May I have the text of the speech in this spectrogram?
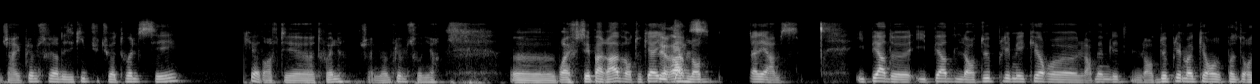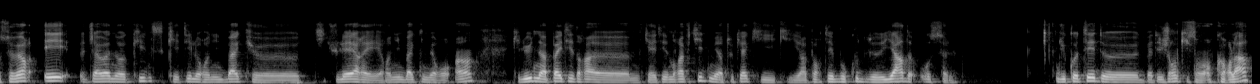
j'arrive plus à me souvenir des équipes. Tutu Atwell, c'est. Qui a drafté Atwell? J'arrive même plus à me souvenir. bref, c'est pas grave. En tout cas, les Rams. Allez, Rams ils perdent, ils perdent leurs deux playmakers, euh, leurs deux playmakers au poste de receveur et Jawan Hawkins, qui était le running back euh, titulaire et running back numéro 1, qui lui n'a pas été, euh, qui a été drafted, mais en tout cas qui, qui a apporté beaucoup de yards au sol. Du côté bah, des gens qui sont encore là,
